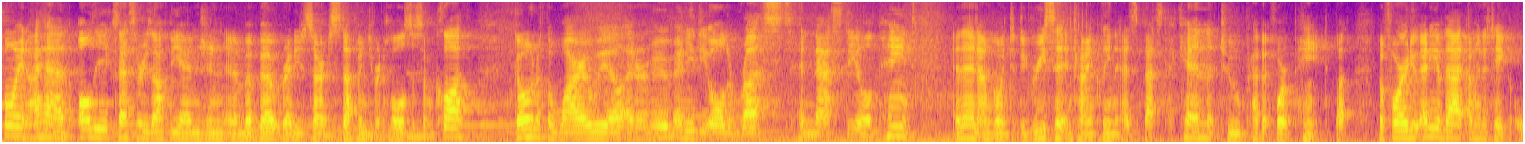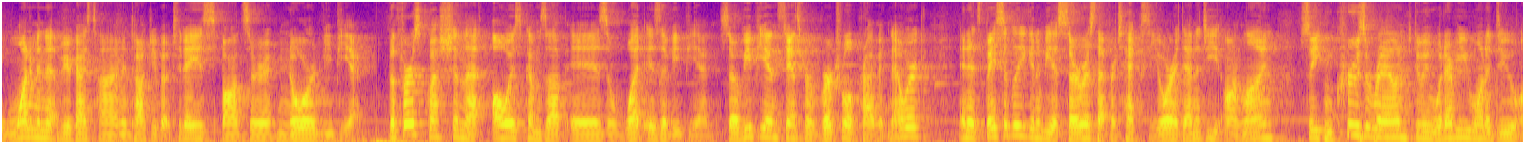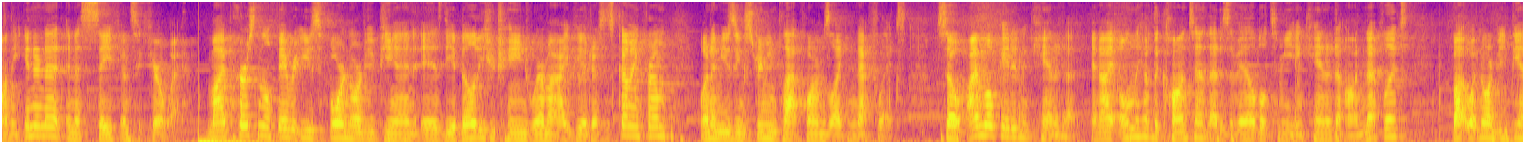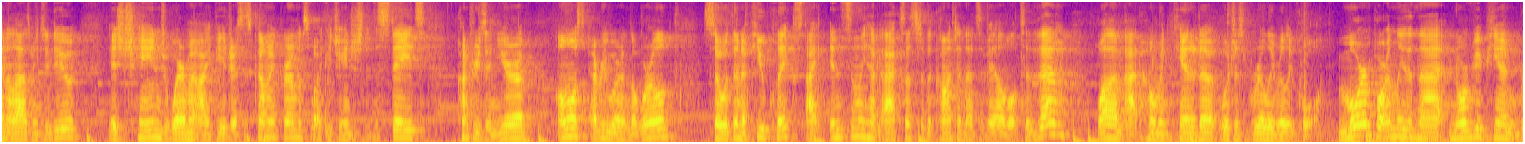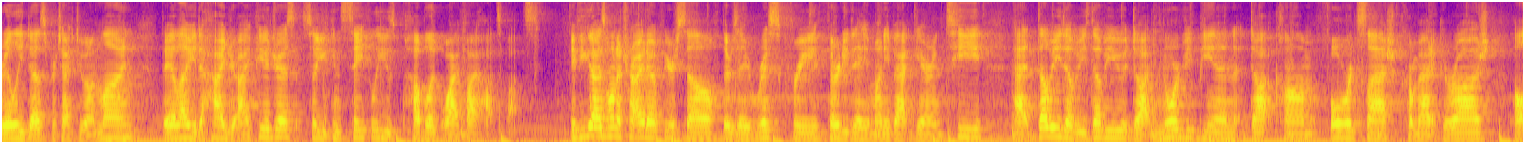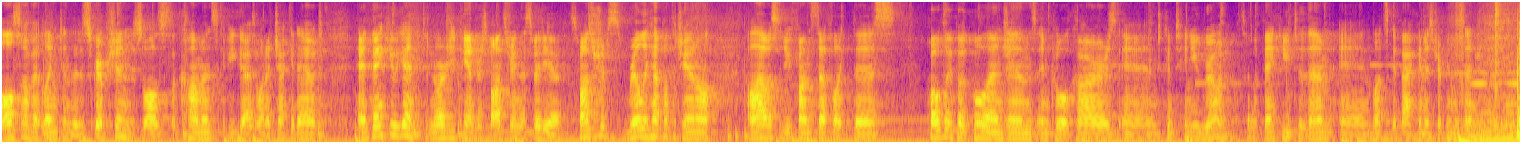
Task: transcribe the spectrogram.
Point, I have all the accessories off the engine and I'm about ready to start stuffing different holes with some cloth, going with the wire wheel and remove any of the old rust and nasty old paint, and then I'm going to degrease it and try and clean it as best I can to prep it for paint. But before I do any of that, I'm gonna take one minute of your guys' time and talk to you about today's sponsor, NordVPN. The first question that always comes up is, what is a VPN? So VPN stands for Virtual Private Network, and it's basically gonna be a service that protects your identity online so you can cruise around doing whatever you wanna do on the internet in a safe and secure way. My personal favorite use for NordVPN is the ability to change where my IP address is coming from when I'm using streaming platforms like Netflix. So I'm located in Canada, and I only have the content that is available to me in Canada on Netflix, but what NordVPN allows me to do is change where my IP address is coming from, so I can change it to the States, countries in Europe, almost everywhere in the world. So within a few clicks, I instantly have access to the content that's available to them while I'm at home in Canada, which is really, really cool. More importantly than that, NordVPN really does protect you online. They allow you to hide your IP address so you can safely use public Wi-Fi hotspots. If you guys want to try it out for yourself, there's a risk-free 30-day money-back guarantee at www.nordvpn.com forward slash chromatic garage. I'll also have it linked in the description as well as the comments if you guys want to check it out. And thank you again to NordVPN for sponsoring this video. Sponsorships really help out the channel, allow us to do fun stuff like this, hopefully put cool engines in cool cars, and continue growing. So thank you to them, and let's get back into stripping this engine.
